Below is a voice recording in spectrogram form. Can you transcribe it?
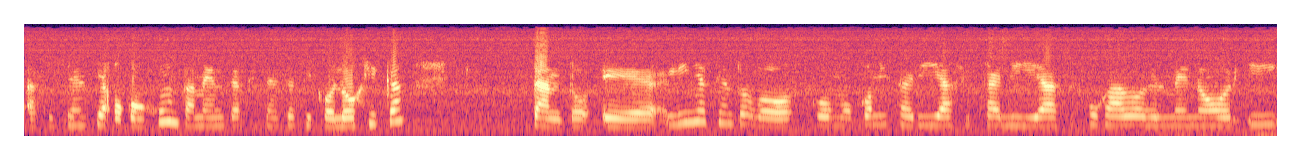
asistencia o conjuntamente asistencia psicológica, tanto eh, línea 102 como comisarías, fiscalías, juzgados del menor y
